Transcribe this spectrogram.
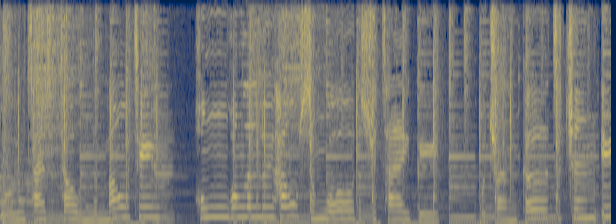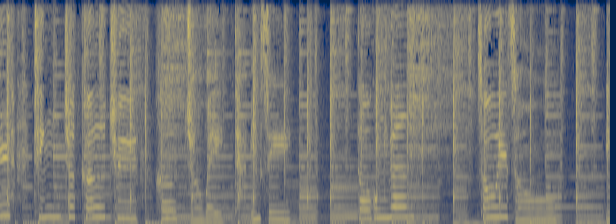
我用彩色条纹的毛巾，红黄蓝绿，好像我的水彩笔。我穿格子衬衣，听着歌曲，喝着微他命 C，到公园走一走，一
